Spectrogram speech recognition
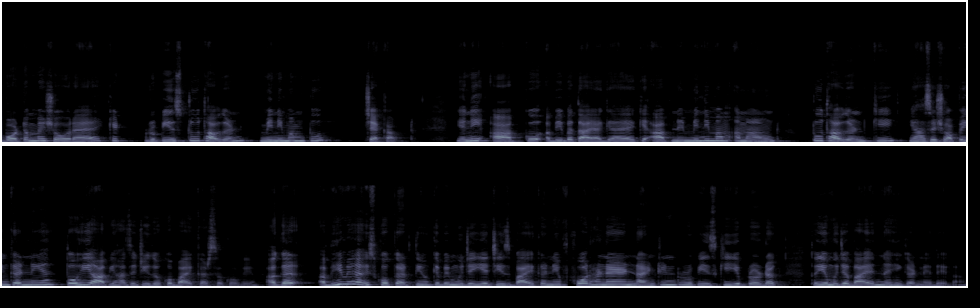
बॉटम में शो हो रहा है कि rupees two thousand minimum to checkout यानी आपको अभी बताया गया है कि आपने मिनिमम अमाउंट टू थाउज़ेंड की यहाँ से शॉपिंग करनी है तो ही आप यहाँ से चीज़ों को बाय कर सकोगे। अगर अभी मैं इसको करती हूँ कि भाई मुझे ये चीज़ बाय करनी है four hundred and nineteen rupees की ये प्रोडक्ट तो ये मुझे बाय नहीं करने देगा।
